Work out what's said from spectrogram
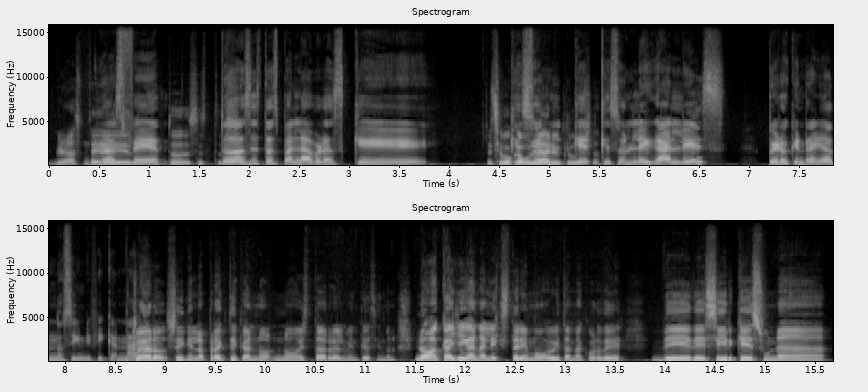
grass fed, todas estas palabras que ese vocabulario que, usa. Que, son legales, pero que en realidad no significan nada. Claro, sí, que en la práctica no, no está realmente haciendo No, acá llegan al extremo, ahorita me acordé, de decir que es una,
